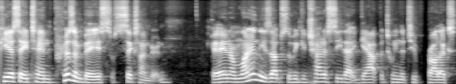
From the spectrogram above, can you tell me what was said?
PSA 10 Prism base 600. Okay, and I'm lining these up so we can try to see that gap between the two products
